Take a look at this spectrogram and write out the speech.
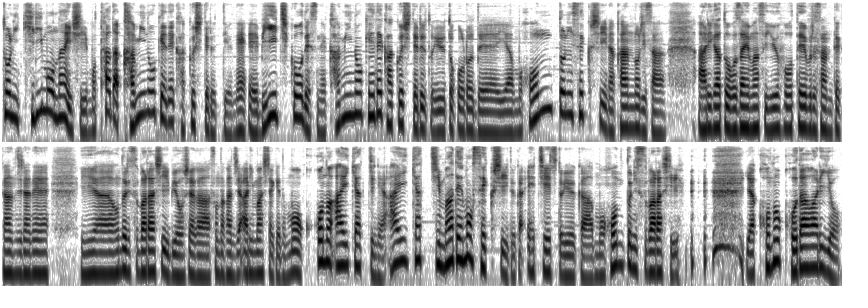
当に霧もないし、もうただ髪の毛で隠してるっていうね、え、ビーチコをですね、髪の毛で隠してるというところで、いや、もう本当にセクシーな甘露寺さん、ありがとうございます、UFO テーブルさんって感じだね。いや、本当に素晴らしい描写が、そんな感じありましたけども、ここのアイキャッチね、アイキャッチまでもセクシーというか、エチエチというか、もう本当に素晴らしい。いや、このこだわりよ。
